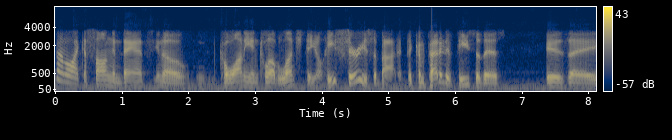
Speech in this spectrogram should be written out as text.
not like a song and dance, you know, Kiwanian Club lunch deal. He's serious about it. The competitive piece of this is a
